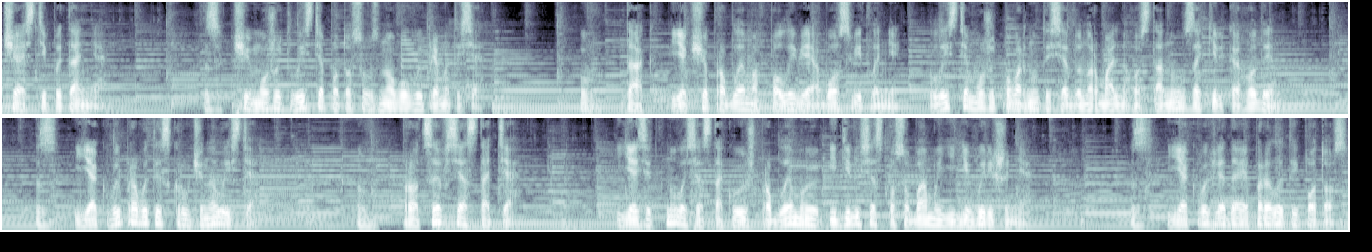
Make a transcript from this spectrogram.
Часті питання. З чи можуть листя потосу знову випрямитися? В. Так, якщо проблема в поливі або освітленні, листя можуть повернутися до нормального стану за кілька годин. З. Як виправити скручене листя? В. Про це вся стаття. Я зіткнулася з такою ж проблемою і ділюся способами її вирішення. З. Як виглядає перелитий потос?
